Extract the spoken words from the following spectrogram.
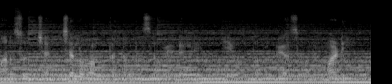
ಮನಸ್ಸು ಚಂಚಲವಾಗ್ತಕ್ಕಂಥ ಸಮಯದಲ್ಲಿ ಈ ಒಂದು ಅಭ್ಯಾಸವನ್ನು ಮಾಡಿ.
